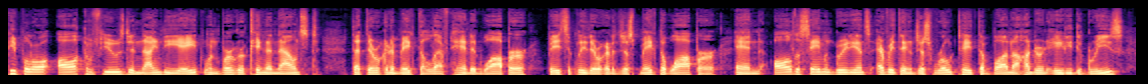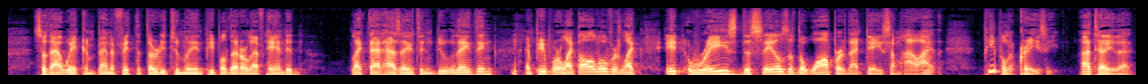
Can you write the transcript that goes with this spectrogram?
People are all confused in 98 when Burger King announced that they were going to make the left handed Whopper. Basically, they were going to just make the Whopper and all the same ingredients, everything, just rotate the bun 180 degrees so that way it can benefit the 32 million people that are left handed. Like that has anything to do with anything. And people are like all over, like it raised the sales of the Whopper that day somehow. I, people are crazy. I'll tell you that.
